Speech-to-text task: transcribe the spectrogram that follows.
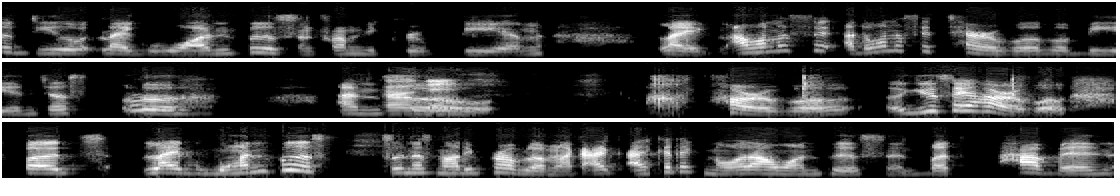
to deal with like one person from the group being like I want to say I don't want to say terrible, but being just ugh, and Horrible. so horrible. You say horrible, but like one person is not a problem. Like I I could ignore that one person, but having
